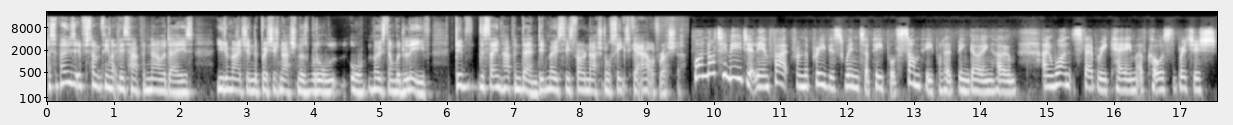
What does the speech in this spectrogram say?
I suppose if something like this happened nowadays, you'd imagine the British nationals would all, or most of them would leave. Did the same happen then? Did most of these foreign nationals seek to get out of Russia? Well, not immediately. In fact, from the previous winter, people, some people had been going home. And once February came, of course, the British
